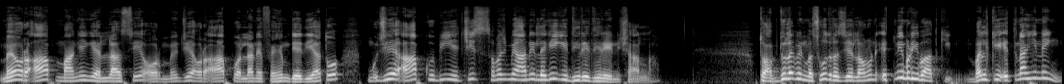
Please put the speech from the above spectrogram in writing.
میں اور آپ مانگیں گے اللہ سے اور مجھے اور آپ کو اللہ نے فہم دے دیا تو مجھے آپ کو بھی یہ چیز سمجھ میں آنے لگے گی دھیرے دھیرے انشاءاللہ۔ تو عبداللہ بن مسعود رضی اللہ عنہ نے اتنی بڑی بات کی، بلکہ اتنا ہی نہیں۔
